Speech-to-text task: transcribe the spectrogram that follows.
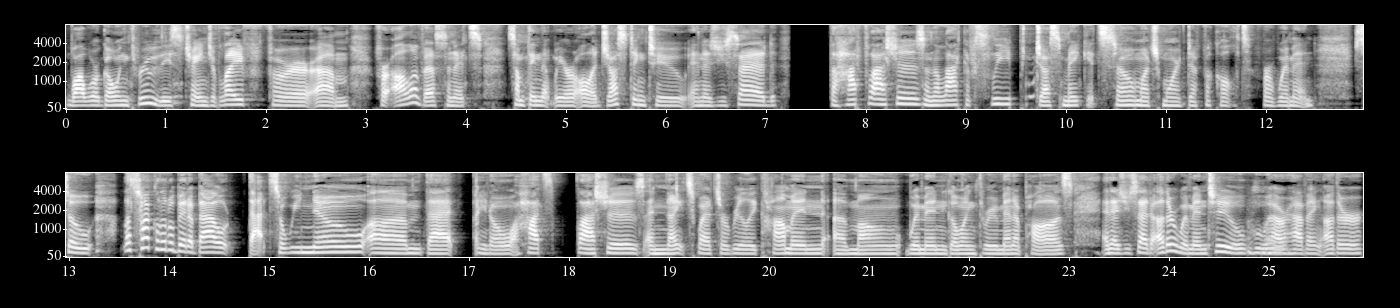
while we're going through this change of life for um for all of us. And it's something that we are all adjusting to. And as you said, the hot flashes and the lack of sleep just make it so much more difficult for women. So let's talk a little bit about that. So we know um, that you know hot flashes and night sweats are really common among women going through menopause. And as you said, other women too who mm-hmm. are having other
